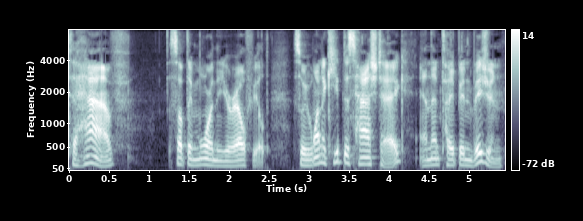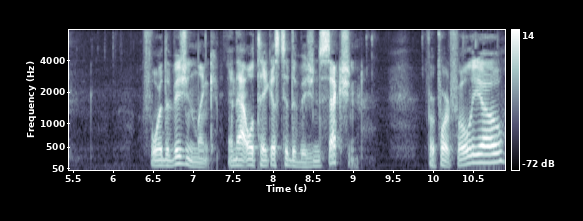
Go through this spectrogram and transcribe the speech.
to have something more in the URL field. So we want to keep this hashtag and then type in vision for the vision link. And that will take us to the vision section. For portfolio,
